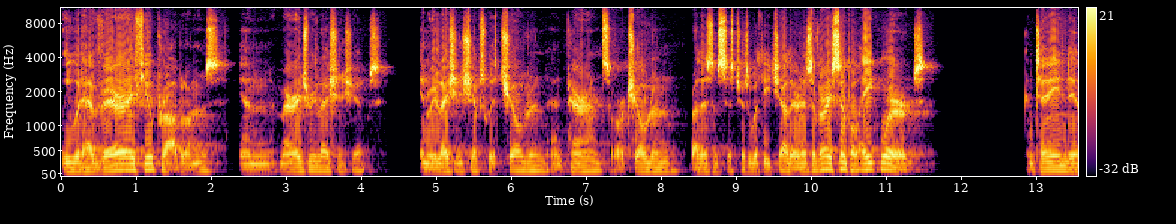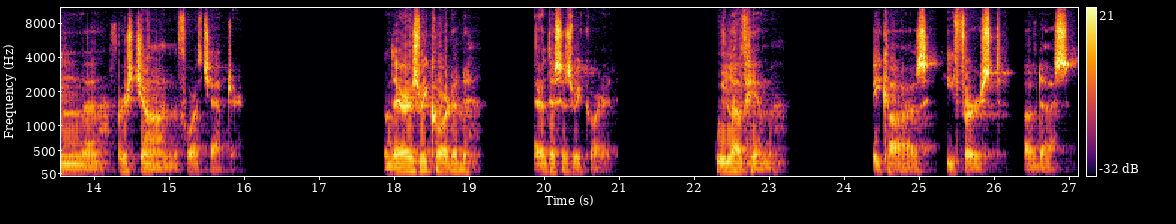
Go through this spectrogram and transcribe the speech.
we would have very few problems in marriage relationships, in relationships with children and parents, or children, brothers and sisters with each other. And it's a very simple eight words contained in uh, 1 John, the fourth chapter. And there is recorded, there this is recorded. We love him because he first loved us.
